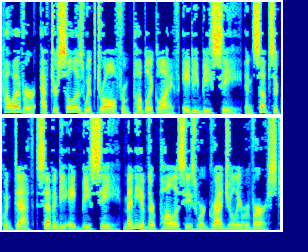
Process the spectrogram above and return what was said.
However, after Sulla's withdrawal from public life 80 BC and subsequent death 78 BC, many of their policies were gradually reversed.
